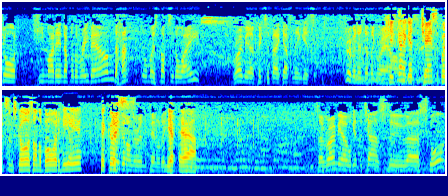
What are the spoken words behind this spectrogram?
short. She might end up with a rebound. Hunt almost knocks it away. Romeo picks it back up and then gets driven into the ground. She's going to get the chance to put some scores on the board here Yep. because. Dandenong are in the penalty. Yep, they are. So Romeo will get the chance to uh, score.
